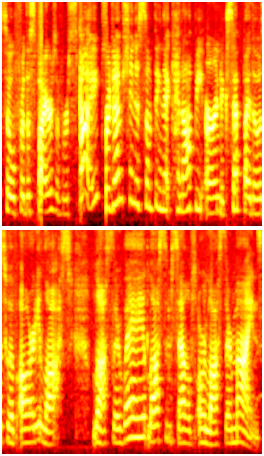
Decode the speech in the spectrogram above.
so for the Spires of Respite, redemption is something that cannot be earned except by those who have already lost. Lost their way, lost themselves, or lost their minds.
